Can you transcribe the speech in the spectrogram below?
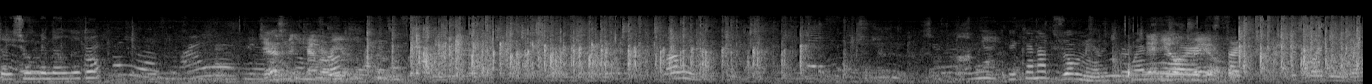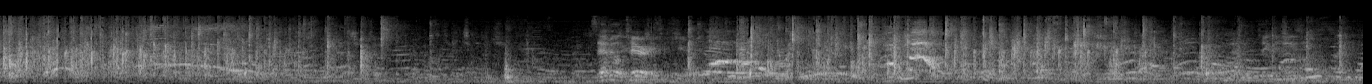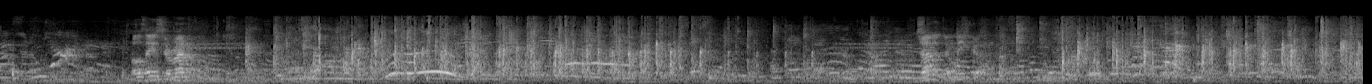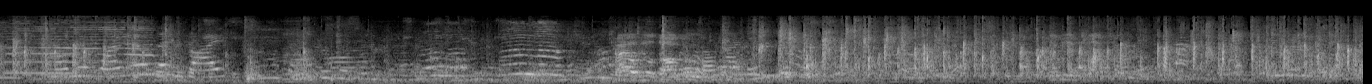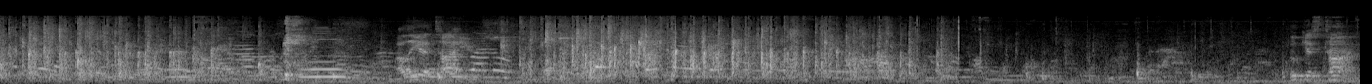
Should I zoom in a little? Jasmine Camarillo. Mommy. Mommy. You cannot zoom in when you Daniel already Trejo. start recording. right? Samuel Terry. Take it easy. Jose Serrano. Jonathan Lica. Kyle Hidalgo. Olivia mm. Clark. Aliyah Tahir. Lucas Tan.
